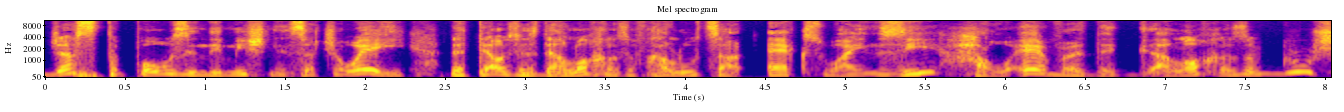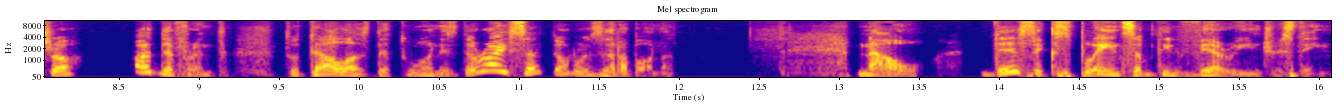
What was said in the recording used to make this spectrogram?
just opposing the Mishnah in such a way that tells us the halachas of Chalutza are X, Y, and Z. However, the halachas of Grusha are different to tell us that one is the Raisa, the other is the Rabbanan. Now, this explains something very interesting.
